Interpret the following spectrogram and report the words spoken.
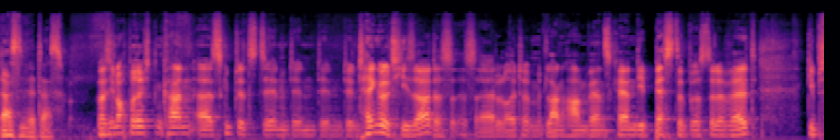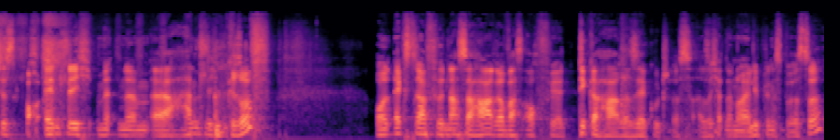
lassen wir das. Was ich noch berichten kann, äh, es gibt jetzt den, den, den, den Tangle-Teaser, das ist, äh, Leute mit langen Haaren werden es kennen, die beste Bürste der Welt, gibt es auch endlich mit einem äh, handlichen Griff und extra für nasse Haare, was auch für dicke Haare sehr gut ist. Also ich habe eine neue Lieblingsbürste,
